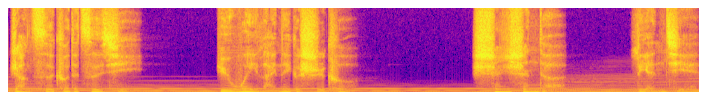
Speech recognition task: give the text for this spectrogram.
让此刻的自己与未来那个时刻深深的连结。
